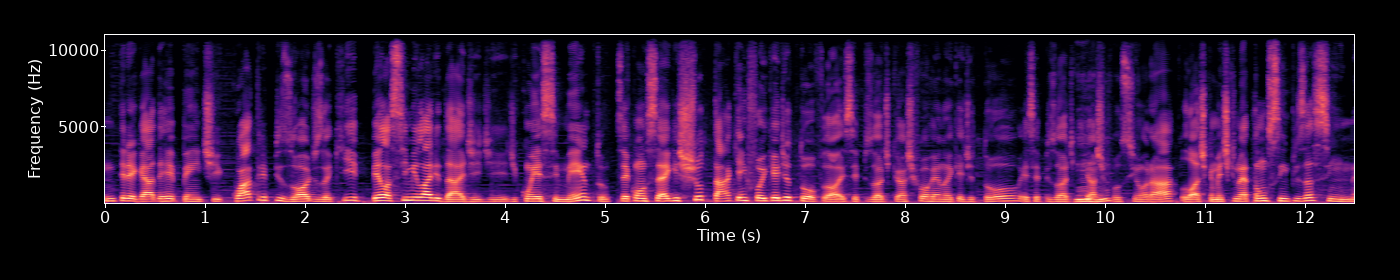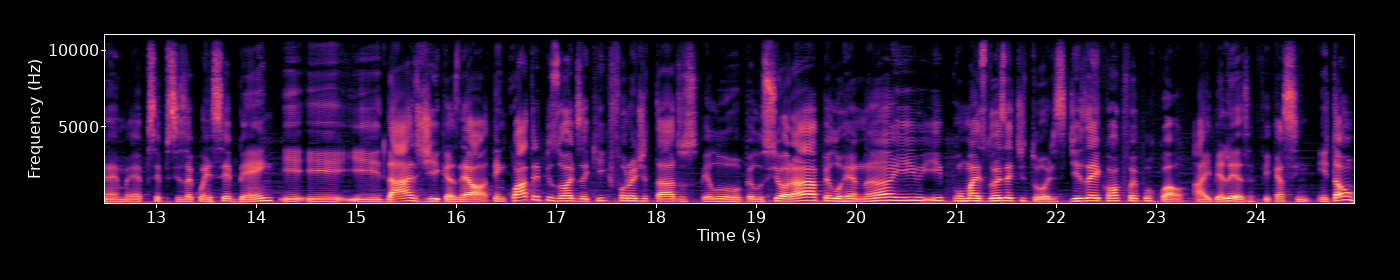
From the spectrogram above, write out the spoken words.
entregar de repente quatro episódios aqui, pela similaridade de, de conhecimento, você consegue chutar quem foi que editou. Falou, ó, esse episódio que eu acho que foi o Renan que editou, esse episódio que uhum. eu acho que foi o Senhor A. Logicamente que não é tão simples assim, né? É, você precisa conhecer bem e, e, e, dar as dicas, né? Ó, tem quatro episódios aqui que foram editados pelo, pelo Senhor A, pelo Renan e, e por mais dois editores. Diz aí qual que foi por qual. Aí beleza, fica assim. Então,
